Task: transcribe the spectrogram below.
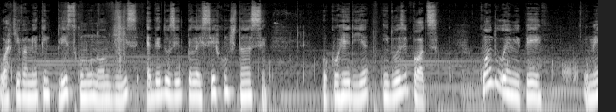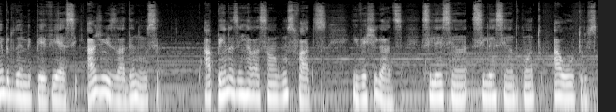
O arquivamento implícito, como o nome diz, é deduzido pelas circunstâncias. Ocorreria em duas hipóteses. Quando o MP o membro do MP viesse ajuizar a denúncia apenas em relação a alguns fatos investigados, silenciando, silenciando quanto a outros.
